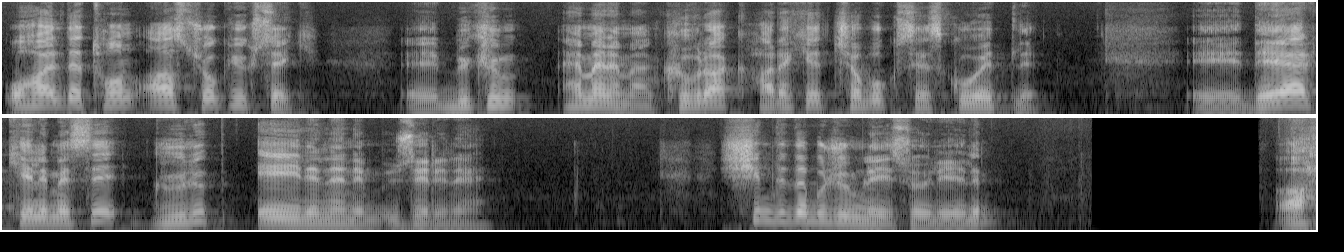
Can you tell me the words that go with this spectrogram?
O halde ton az çok yüksek. E, büküm hemen hemen kıvrak, hareket çabuk, ses kuvvetli. E, değer kelimesi gülüp eğlenelim üzerine. Şimdi de bu cümleyi söyleyelim. Ah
